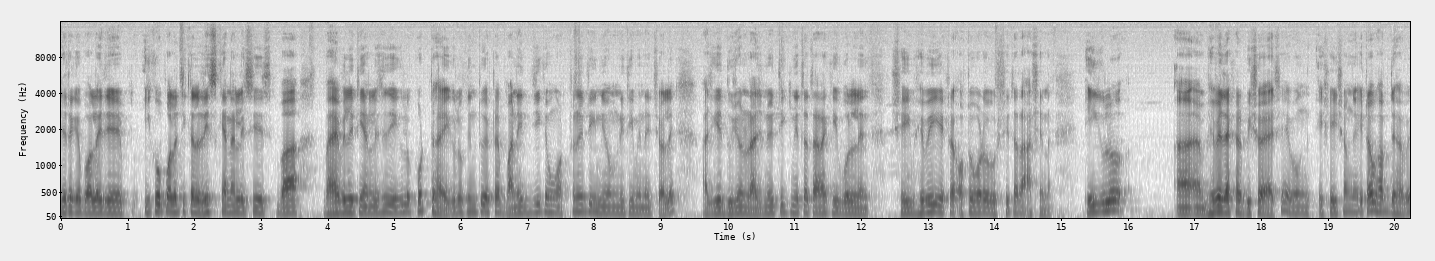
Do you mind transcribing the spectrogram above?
যেটাকে বলে যে ইকো পলিটিক্যাল রিস্ক অ্যানালিসিস বা ভায়াবিলিটি অ্যানালিসিস এগুলো করতে হয়। এগুলো কিন্তু একটা বাণিজ্যিক এবং অর্থনৈতিক নিয়ম নীতি মেনে চলে। আজকে দুজন রাজনৈতিক নেতা তারা কি বললেন, সেই ভেবেই একটা অত বড় গোষ্ঠী তারা আসে না। এইগুলো ভেবে দেখার বিষয় আছে এবং সেই সঙ্গে এটাও ভাবতে হবে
